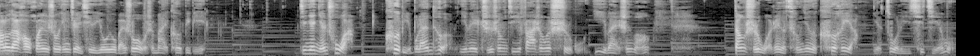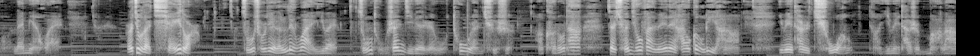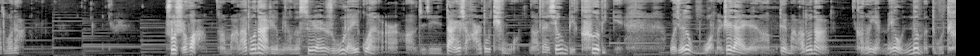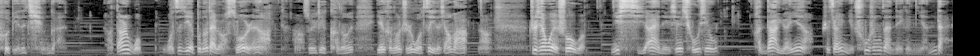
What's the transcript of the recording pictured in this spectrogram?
Hello，大家好，欢迎收听这一期的悠悠白说，我是麦克 B B。今年年初啊，科比布莱恩特因为直升机发生了事故，意外身亡。当时我这个曾经的科黑啊，也做了一期节目来缅怀。而就在前一段，足球界的另外一位总统山级别的人物突然去世啊，可能他在全球范围内还要更厉害啊，因为他是球王啊，因为他是马拉多纳。说实话啊，马拉多纳这个名字虽然如雷贯耳啊，这这大人小孩都听过啊，但相比科比，我觉得我们这代人啊，对马拉多纳可能也没有那么多特别的情感啊。当然，我我自己也不能代表所有人啊啊，所以这可能也可能只是我自己的想法啊。之前我也说过，你喜爱哪些球星，很大原因啊是在于你出生在哪个年代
